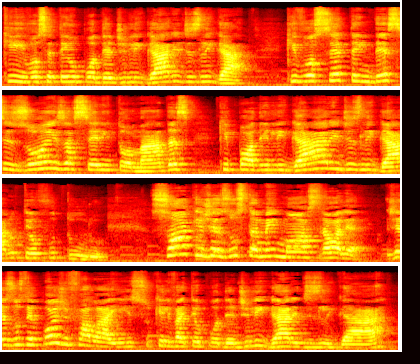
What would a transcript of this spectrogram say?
que você tem o poder de ligar e desligar, que você tem decisões a serem tomadas que podem ligar e desligar o teu futuro. Só que Jesus também mostra, olha, Jesus depois de falar isso, que ele vai ter o poder de ligar e desligar,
